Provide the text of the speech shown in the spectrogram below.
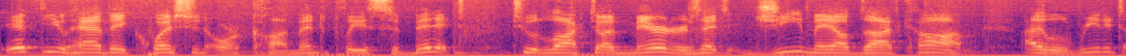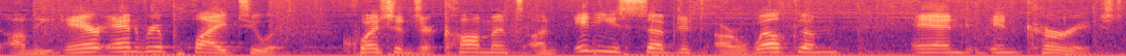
If you have a question or comment, please submit it to lockedonmariners at gmail.com. I will read it on the air and reply to it. Questions or comments on any subject are welcome and encouraged.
